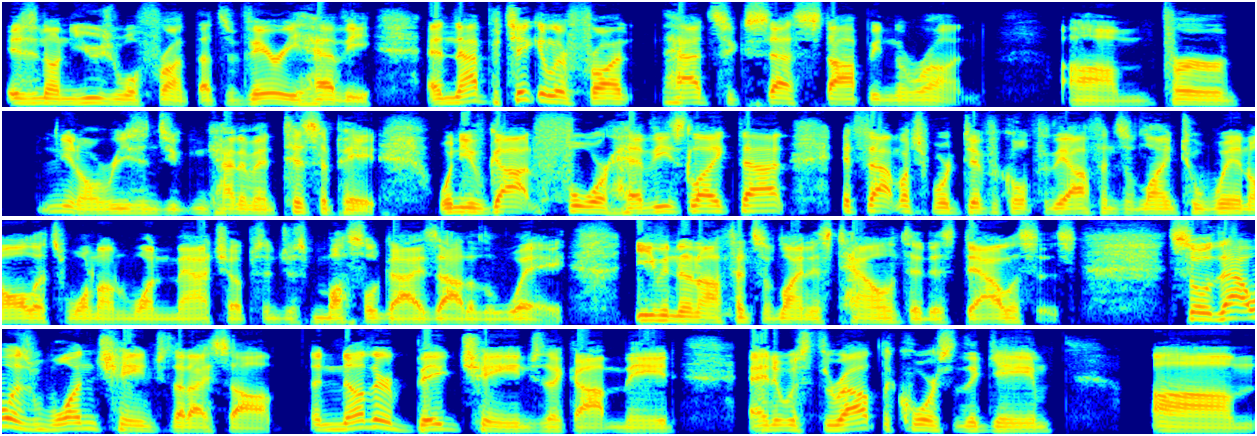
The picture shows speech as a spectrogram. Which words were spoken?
is an unusual front. That's very heavy. And that particular front had success stopping the run. Um, for you know reasons you can kind of anticipate. When you've got four heavies like that, it's that much more difficult for the offensive line to win all its one-on-one matchups and just muscle guys out of the way. Even an offensive line as talented as Dallas's. So that was one change that I saw. Another big change that got made, and it was throughout the course of the game. Um,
